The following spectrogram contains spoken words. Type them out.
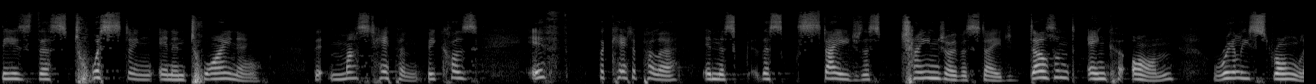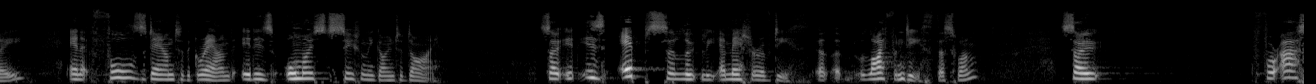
there's this twisting and entwining that must happen because if the caterpillar in this, this stage, this changeover stage, doesn't anchor on really strongly and it falls down to the ground, it is almost certainly going to die. So it is absolutely a matter of death, uh, uh, life and death, this one. So for us,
